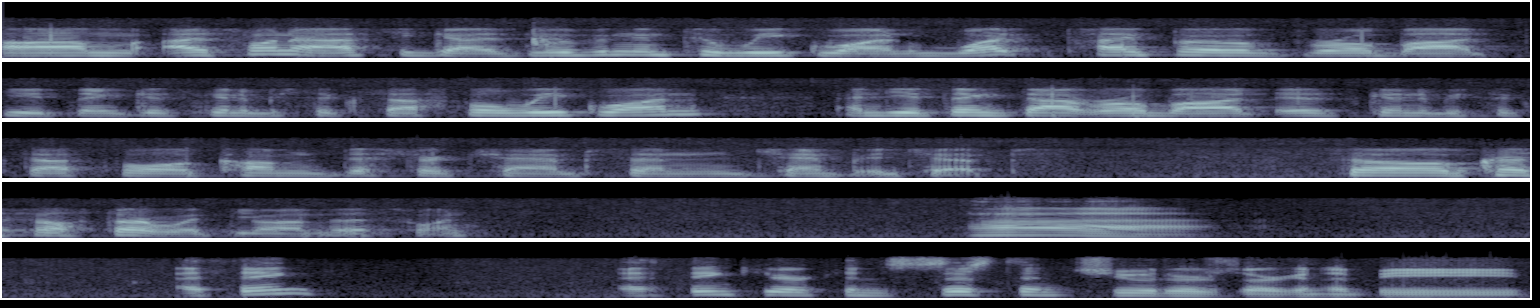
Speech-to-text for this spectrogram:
Um, I just want to ask you guys, moving into week one, what type of robot do you think is going to be successful week one? And do you think that robot is going to be successful come district champs and championships? So, Chris, I'll start with you on this one. Ah, I think I think your consistent shooters are going to be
